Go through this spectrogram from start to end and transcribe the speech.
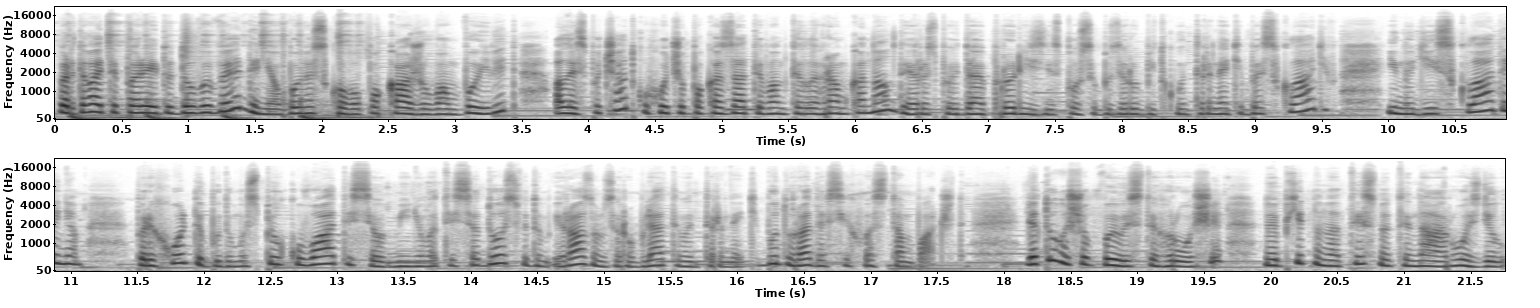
Тепер давайте перейду до виведення, обов'язково покажу вам вивід, але спочатку хочу показати вам телеграм-канал, де я розповідаю про різні способи заробітку в інтернеті без вкладів, іноді із вкладенням. Переходьте, будемо спілкуватися, обмінюватися досвідом і разом заробляти в інтернеті. Буду рада всіх вас там бачити. Для того, щоб вивести гроші, необхідно натиснути на розділ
